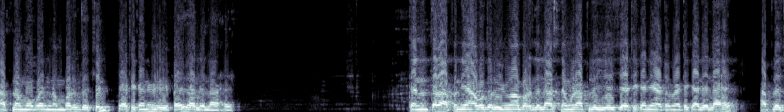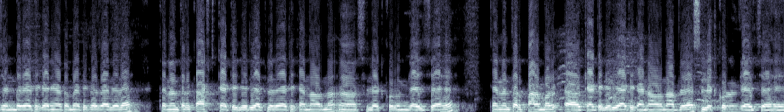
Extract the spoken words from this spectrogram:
आपला मोबाईल नंबर देखील या ठिकाणी व्हेरीफाय झालेला आहे. त्यानंतर आपण या अगोदर विमा भरलेला असल्यामुळे आपलं एज या ठिकाणी ऑटोमॅटिक आलेलं आहे. आपलं जेंडर या ठिकाणी ऑटोमॅटिकच आलेलं आहे. त्यानंतर कास्ट कॅटेगरी आपल्याला या ठिकाणावरनं सिलेक्ट करून घ्यायची आहे. त्यानंतर फार्मर कॅटेगरी या ठिकाणावरून आपल्याला सिलेक्ट करून घ्यायची आहे.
